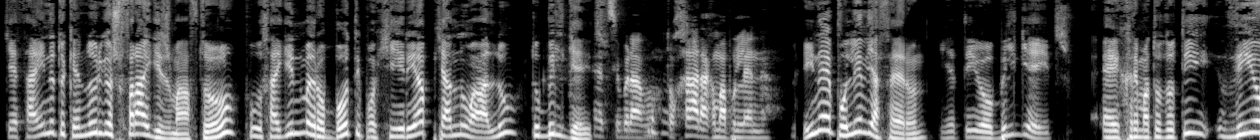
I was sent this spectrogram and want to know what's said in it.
Και θα είναι το καινούριο σφράγισμα αυτό που θα γίνουμε ρομπότ υποχείρια πιανού άλλου του Bill Gates. Έτσι, μπράβο. Το χάραγμα που λένε. Είναι πολύ ενδιαφέρον γιατί ο Bill Gates ε, χρηματοδοτεί δύο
